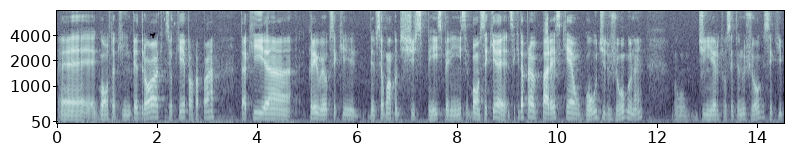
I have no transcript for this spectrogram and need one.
É, igual tá aqui em Pedrock, não sei o que, papapá. Tá aqui, uh, creio eu que isso aqui deve ser alguma coisa de XP, experiência. Bom, isso aqui é, isso aqui dá pra, parece que é o gold do jogo, né? O dinheiro que você tem no jogo. Isso aqui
